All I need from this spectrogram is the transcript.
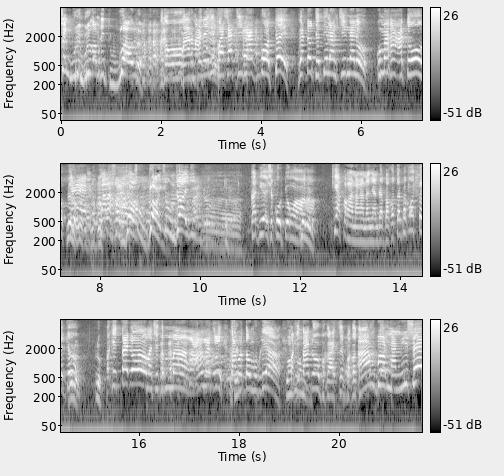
Sing buri-buri kok mesti dura lho. Aduh, mana ini bahasa Cina bodoh. Enggak tahu jadi orang Cina lo. Kumaha atuh? Loh, malah Sunda. Sunda iki. Sunda sekudung ah. Loh, loh, loh. Kia pengananganannya ndak bakota bakota jo. Loh, loh. Pakai tado masih temang. Ana sih tahu tahu mau beliau. Pakai tado bakasa bakota. Ambon manise.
